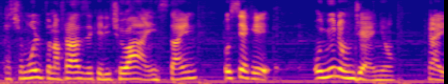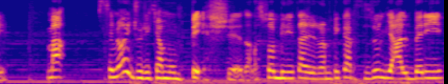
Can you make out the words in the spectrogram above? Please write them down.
piace molto una frase che diceva Einstein, ossia che ognuno è un genio, ok? Ma se noi giudichiamo un pesce dalla sua abilità di arrampicarsi sugli alberi,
